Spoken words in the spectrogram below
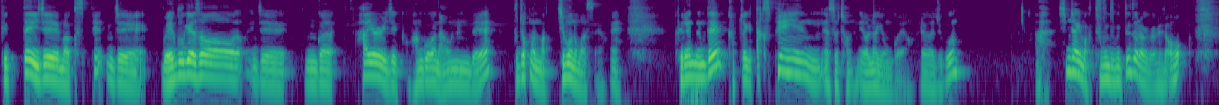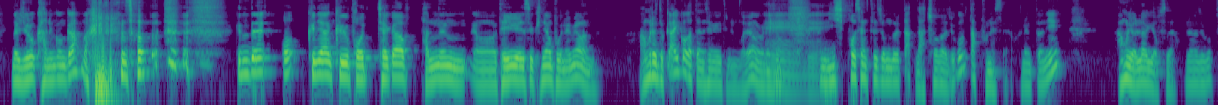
그때 이제 막 스페 인제 외국에서 인제 뭔가 hire 이제 그 광고가 나오는데 무조건 막 집어넣어 봤어요. 예. 그랬는데 갑자기 딱 스페인에서 전 연락이 온 거예요. 그래 가지고 아 심장이 막 두근두근 뜨더라고요. 그래서 '어 나 유럽 가는 건가?' 막 그러면서 근데 어 그냥 그 버 제가 받는 어 데일리에서 그냥 보내면 아무래도 까일 것 같다는 생각이 드는 거예요. 그래서 예한 네. 20% 정도를 딱 낮춰 가지고 딱 보냈어요. 그랬더니 아무 연락이 없어요. 그래 가지고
